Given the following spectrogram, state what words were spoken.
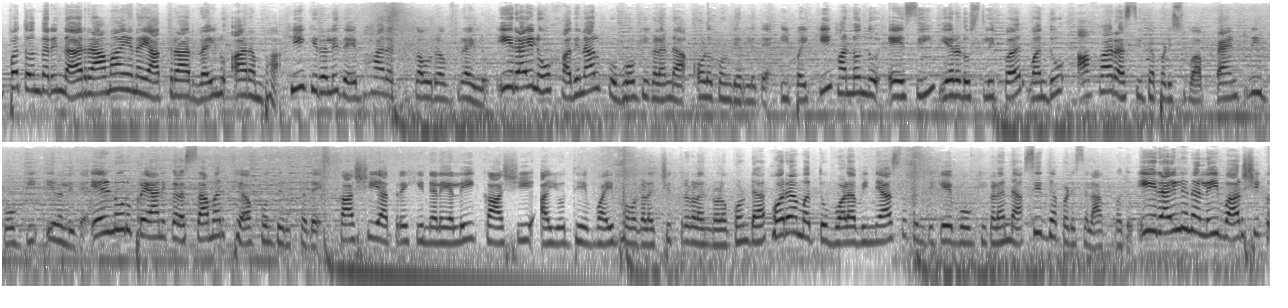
ಇಪ್ಪತ್ತೊಂದರಿಂದ ರಾಮಾಯಣ ಯಾತ್ರಾ ರೈಲು ಆರಂಭ. ಹೀಗಿರಲಿದೆ ಭಾರತ್ ಗೌರವ್ ರೈಲು. ಈ ರೈಲು ಹದಿನಾಲ್ಕು ಬೋಗಿಗಳನ್ನ ಒಳಗೊಂಡಿರಲಿದೆ. ಈ ಪೈಕಿ ಹನ್ನೊಂದು ಎಸಿ, ಎರಡು ಸ್ಲೀಪರ್, ಒಂದು ಆಹಾರ ಸಿದ್ಧಪಡಿಸುವ ಪ್ಯಾಂಟ್ರಿ ಬೋಗಿ ಇರಲಿದೆ. ಏಳ್ನೂರು ಪ್ರಯಾಣಿಕರ ಸಾಮರ್ಥ್ಯ ಹೊಂದಿರುತ್ತದೆ. ಕಾಶಿ ಯಾತ್ರೆ ಹಿನ್ನೆಲೆಯಲ್ಲಿ ಕಾಶಿ, ಅಯೋಧ್ಯೆ ವೈಭವಗಳ ಚಿತ್ರಗಳನ್ನೊಳಗೊಂಡ ಹೊರ ಮತ್ತು ಒಳ ವಿನ್ಯಾಸದೊಂದಿಗೆ ಬೋಗಿಗಳನ್ನ ಸಿದ್ಧಪಡಿಸಲಾಗುವುದು. ಈ ರೈಲಿನಲ್ಲಿ ವಾರ್ಷಿಕ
